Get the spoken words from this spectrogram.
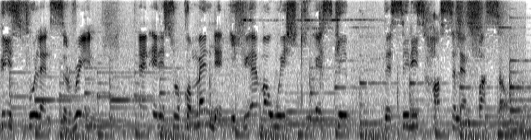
Peaceful and serene and it is recommended if you ever wish to escape the city's hustle and bustle.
